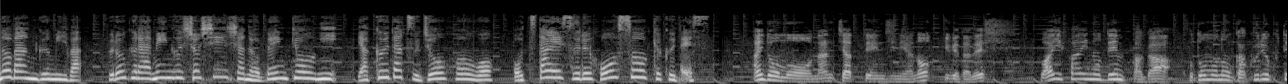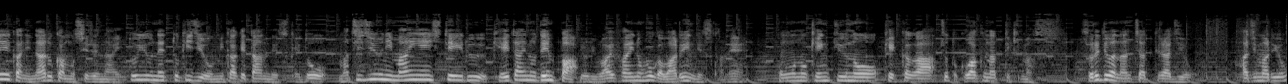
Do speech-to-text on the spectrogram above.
この番組は、プログラミング初心者の勉強に役立つ情報をお伝えする放送局です。はいどうも、なんちゃってエンジニアのゆげたです。Wi-Fi の電波が子供の学力低下になるかもしれないというネット記事を見かけたんですけど、街中に蔓延している携帯の電波より Wi-Fi の方が悪いんですかね。今後の研究の結果がちょっと怖くなってきます。それではなんちゃってラジオ、始まるよ。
